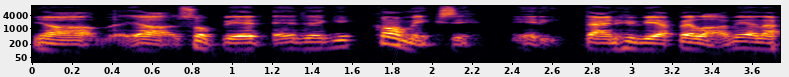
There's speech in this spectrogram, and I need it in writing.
ja, ja sopii etenkin kamiksi. Erittäin hyviä pelaa vielä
